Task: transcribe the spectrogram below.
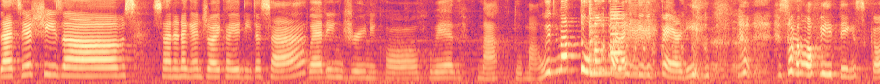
That's it, Shizams! Sana nag-enjoy kayo dito sa wedding journey ko with Mac Tumang. With Mac Tumang pala, hindi with Perry. sa mga fittings ko.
